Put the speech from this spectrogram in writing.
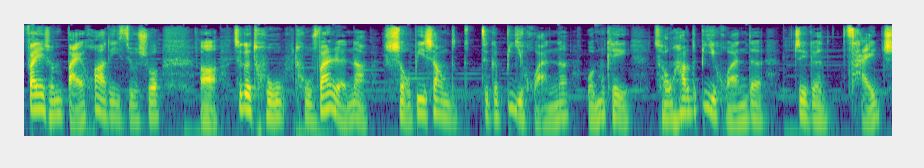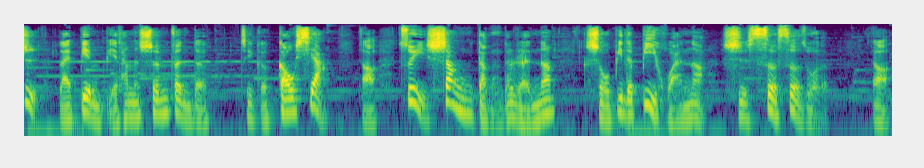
翻译成白话的意思就是说，啊，这个吐吐蕃人呢，手臂上的这个臂环呢，我们可以从他们的臂环的这个材质来辨别他们身份的这个高下。啊，最上等的人呢，手臂的臂环呢是色色做的，啊，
